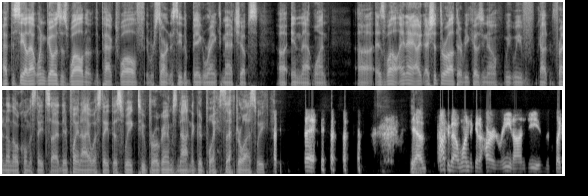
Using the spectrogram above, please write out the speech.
I have to see how that one goes as well. The the Pac-12, we're starting to see the big ranked matchups uh, in that one uh, as well. And I, I, should throw out there because you know we we've got a friend on the Oklahoma State side. They're playing Iowa State this week. Two programs not in a good place after last week. yeah. Yeah, talk about one to get a hard read on. Geez, it's like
